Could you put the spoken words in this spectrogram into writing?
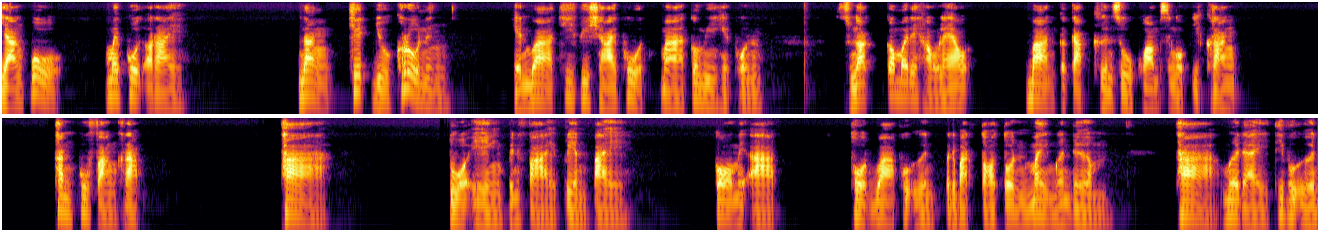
หยางปู้ไม่พูดอะไร นั่งคิดอยู่ครู่หนึ่ง เห็นว่าที่พี่ชายพูดมาก็มีเหตุผล สุนัขกก็ไม่ได้เห่าแล้ว บ้านก็กลับคืนสู่ความสงบอีกครั้ง ท่านผู้ฟังครับ ถ้าตัวเองเป็นฝ่ายเปลี่ยนไป ก็ไม่อาจโทษว่าผู้อื่นปฏิบัติต่อตนไม่เหมือนเดิม ถ้าเมื่อใดที่ผู้อื่น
